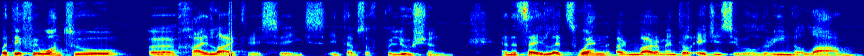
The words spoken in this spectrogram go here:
But if we want to uh, highlight these things in terms of pollution, and let's say, let's when an environmental agency will ring alarm,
